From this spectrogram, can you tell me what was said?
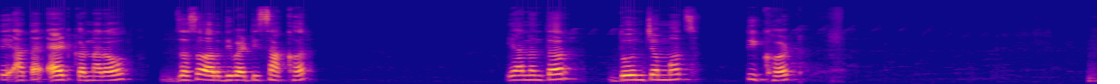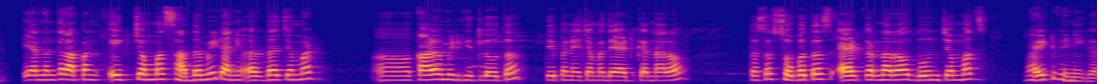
ते आता ॲड करणार आहोत. जसं अर्धी वाटी साखर यानंतर दोन चम्मच तिखट यानंतर आपण एक चम्मच साधं मीठ आणि अर्धा चम्मच काळं मीठ घेतलं होतं ते पण याच्यामध्ये ॲड करणार आहोत. तसंच सोबतच ॲड करणार आहोत दोन चम्मच व्हाईट व्हेनिगर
